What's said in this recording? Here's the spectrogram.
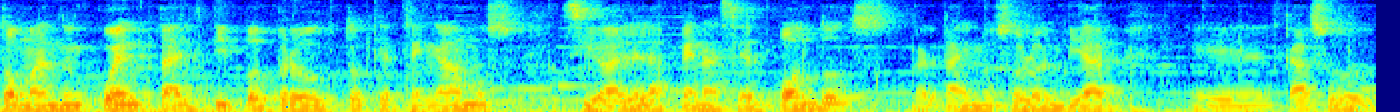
tomando en cuenta el tipo de producto que tengamos, si vale la pena hacer bundles, ¿verdad? Y no solo enviar eh, el caso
